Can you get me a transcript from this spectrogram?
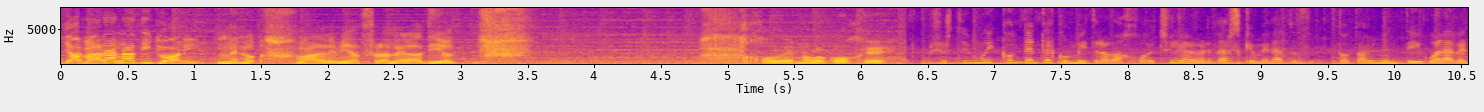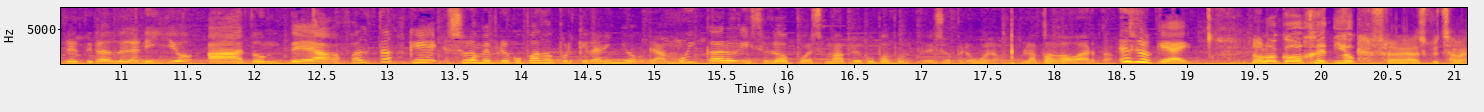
Llamar llámala a. Nati. Menú- Madre mía, Franela, tío. Joder, no lo coge. Estoy muy contenta con mi trabajo hecho y la verdad es que me da to- totalmente igual haberle tirado el anillo a donde haga falta, que solo me he preocupado porque el anillo era muy caro y solo pues me ha preocupado un poquito eso, pero bueno, lo ha pagado harta. Es lo que hay. No lo coge, tío. Franela, escúchame,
